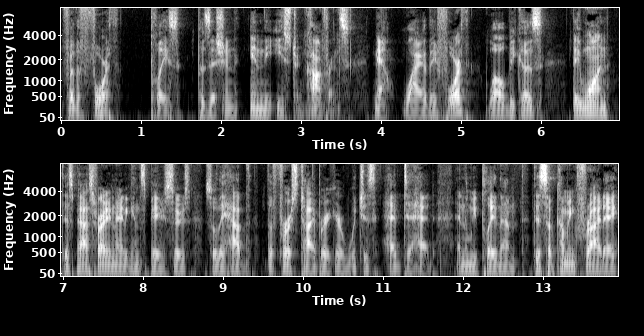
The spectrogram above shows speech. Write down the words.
for the 4th place position in the Eastern Conference. Now, why are they 4th? Well, because they won this past Friday night against Pacers, so they have the first tiebreaker, which is head to head. And then we play them this upcoming Friday,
